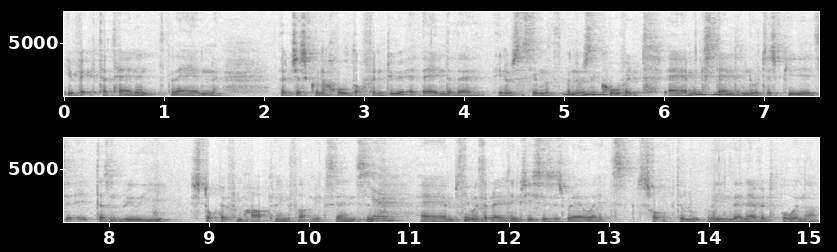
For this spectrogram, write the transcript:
evict a tenant, then they're just going to hold off and do it at the end of the, you know, it's the same with when there was the mm-hmm. COVID um, mm-hmm. extended notice periods. It, it doesn't really stop it from happening, if that makes sense. And, yeah. Um, same with the rent increases as well. It's sort of delaying the inevitable in that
